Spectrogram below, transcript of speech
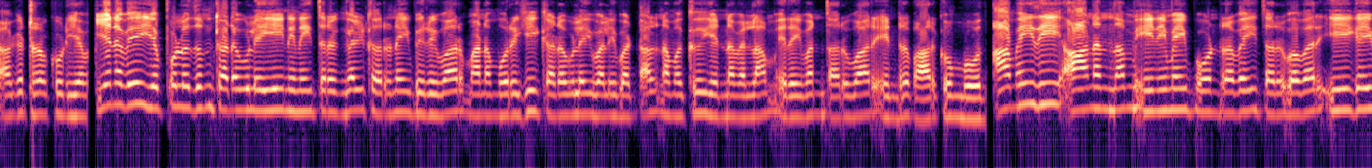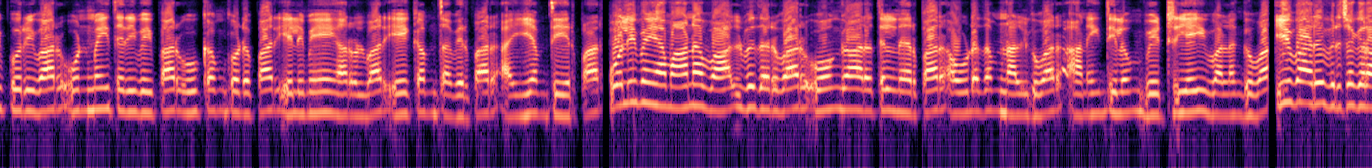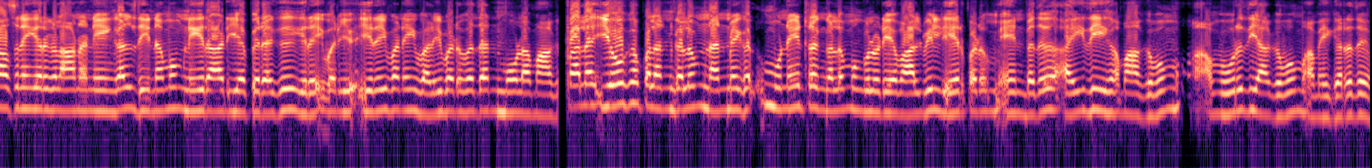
அகற்றக்கூடியவர். எனவே எப்பொழுதும் கடவுளையே நினைத்திருங்கள். கருணை பெறுவார் மனமுருகி கடவுளை வழிபட்டால் நமக்கு என்னவெல்லாம் இறைவன் தருவார் என்று பார்க்கும்போது. அமைதி ஆனந்தம் இனிமை போன்றவை தருபவர். ஈகை புரிவார். உண்மை தெரிவிப்பார் ஊக்கம் கொடுப்பார் எளிமையை அருள்வார் ஏக்கம் தவிர்ப்பார் ஐயம் தீர்ப்பார். ஒளிமயமான வாழ்வு தருவார் ஓங்காரத்தில் நிற்பார் ஔடதம் நல்குவார் அனைத்திலும் வெற்றியை வழங்குவார். இவ்வாறு விருச்சகராசனிகர்களான நீங்கள் தினமும் நீராடிய பிறகு இறைவழி இறைவனை வழிபடுவதன் மூலமாக பல யோக பலன்களும் நன்மைகளும் முன்னேற்றங்களும் உங்களுடைய வாழ்வில் ஏற்படும் என்பது ஐதீகமாகவும் உறுதியாகவும் அமைகிறது.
